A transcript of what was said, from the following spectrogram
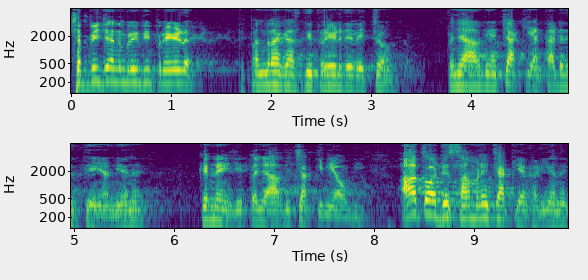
26 ਜਨਵਰੀ ਦੀ ਪਰੇਡ ਤੇ 15 ਅਗਸਤ ਦੀ ਪਰੇਡ ਦੇ ਵਿੱਚੋਂ ਪੰਜਾਬ ਦੀਆਂ ਝਾਕੀਆਂ ਕੱਢ ਦਿੱਤੀਆਂ ਜਾਂਦੀਆਂ ਨੇ ਕਿ ਨਹੀਂ ਜੀ, ਪੰਜਾਬ ਦੀ ਝਾਕੀ ਨਹੀਂ ਆਉਗੀ ਆ ਤੁਹਾਡੇ ਸਾਹਮਣੇ ਝਾਕੀਆਂ ਖੜੀਆਂ ਨੇ।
